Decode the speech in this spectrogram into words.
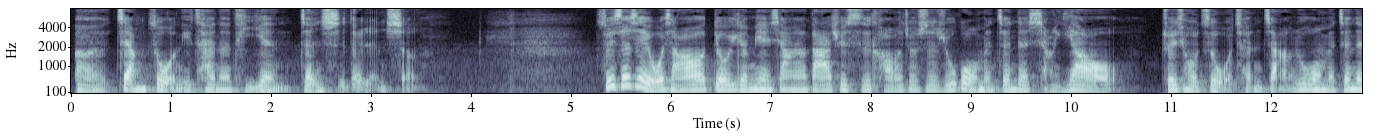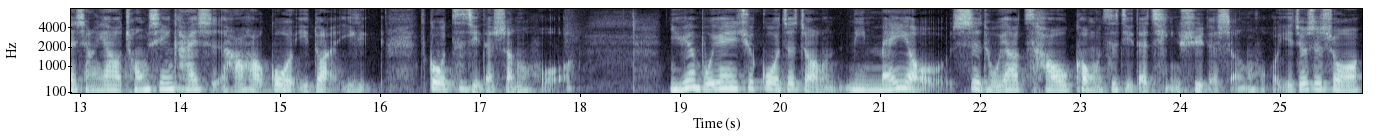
呃，这样做你才能体验真实的人生？所以在这里，我想要丢一个面向让大家去思考，就是如果我们真的想要追求自我成长，如果我们真的想要重新开始，好好过一段一过自己的生活，你愿不愿意去过这种你没有试图要操控自己的情绪的生活？也就是说。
